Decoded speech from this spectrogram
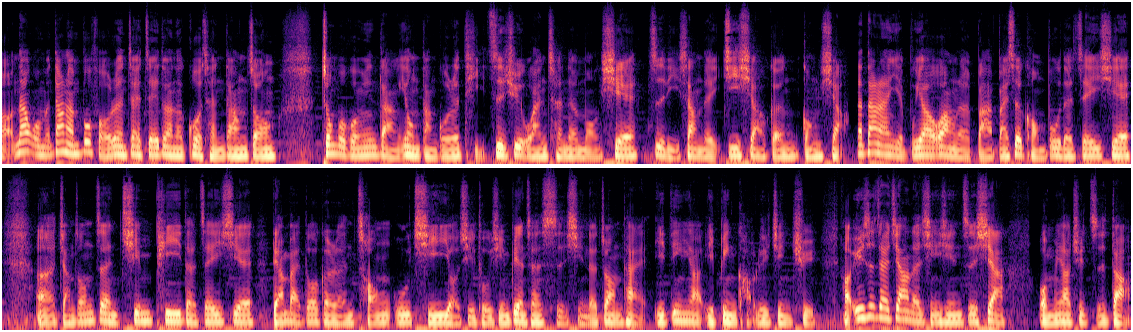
好，那我们当然不否认，在这一段的过程当中，中国国民党用党国的体制去完成了某些治理上的绩效跟功效。那当然也不要忘了，把白色恐怖的这一些，呃，蒋中正亲批的这一些两百多个人从无期有期徒刑变成死刑的状态，一定要一并考虑进去。好，于是，在这样的情形之下，我们要去知道。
